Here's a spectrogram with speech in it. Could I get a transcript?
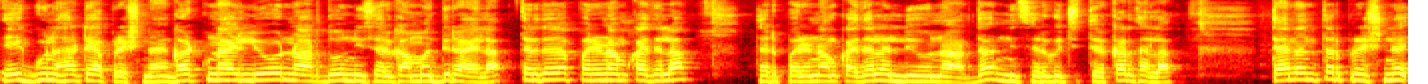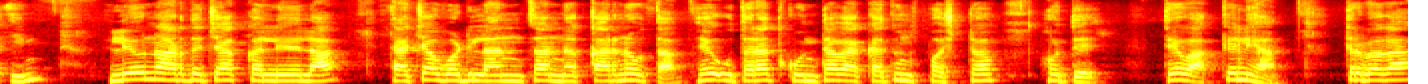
एक गुणासाठी हा प्रश्न आहे. घटना लिओनार्दो निसर्गामध्ये राहिला. तर त्याचा परिणाम काय झाला? तर परिणाम काय झाला? लिओनार्दो निसर्ग चित्रकार झाला. त्यानंतर प्रश्न इ लिओनार्दच्या कलेला त्याच्या वडिलांचा नकार नव्हता. हे उत्तरात कोणत्या वाक्यातून स्पष्ट होते? ते वाक्य लिहा. तर बघा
